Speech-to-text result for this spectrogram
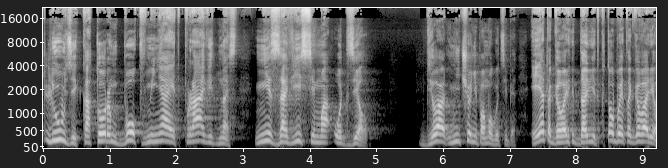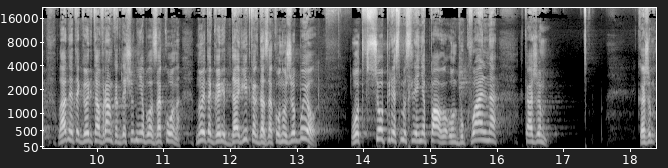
люди, которым Бог вменяет праведность, независимо от дел. Дела ничего не помогут тебе. И это говорит Давид. Кто бы это говорил? Ладно, это говорит Авраам, когда еще не было закона. Но это говорит Давид, когда закон уже был. Вот все переосмысление Павла, он буквально, скажем, скажем,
